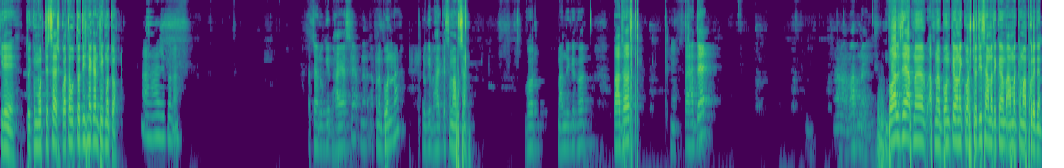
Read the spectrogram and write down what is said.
কিরে তুই কি মরতে চাস? কথা উত্তর দিস না কেন ঠিক মতো আর আসব না। আচ্ছা রুগীর ভাই আছে আপনার আপনার বোন না? রুগীর ভাইয়ের কাছে মাপসা ঘর বান্ধবীকে ঘর। পা ধর। পায়ে হাত দে। না না মাপ নাই। বল যে আপনার আপনার বোনকে অনেক কষ্ট দিয়েছে আমাদেরকে আমাকে মাফ করে দেন।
